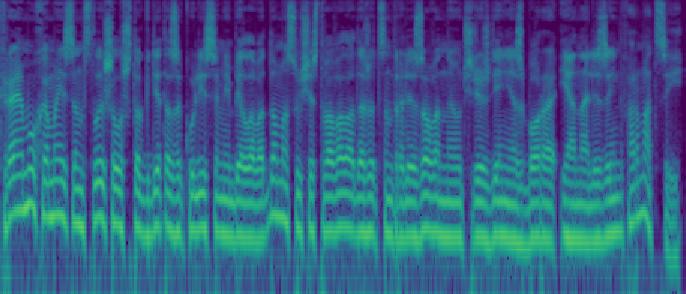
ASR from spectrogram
Краем уха Мейсон слышал, что где-то за кулисами Белого дома существовало даже централизованное учреждение сбора и анализа информации.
